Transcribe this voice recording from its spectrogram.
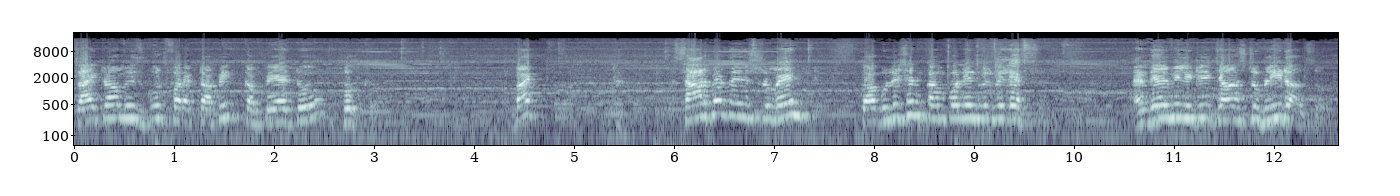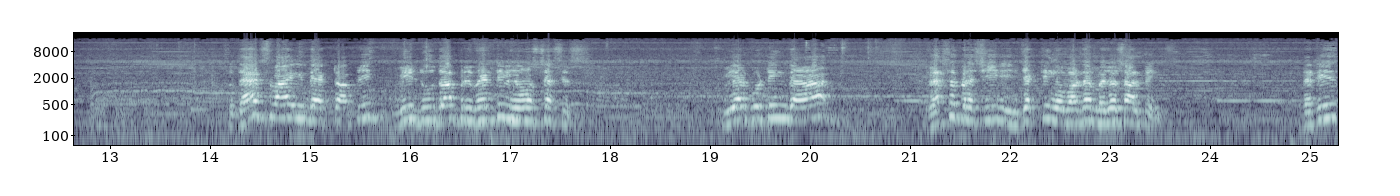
Tritome is good for ectopic compared to hook. But sharper the instrument, coagulation component will be less and there will be little chance to bleed also. So that's why in the ectopic we do the preventive hemostasis. We are putting the vasopressin injecting over the mesosalpinx. That is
